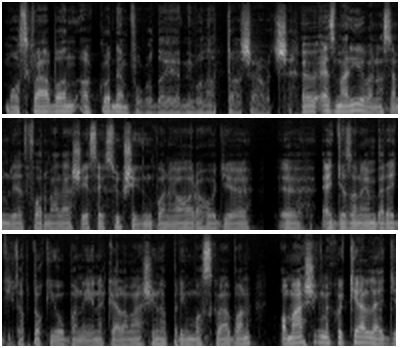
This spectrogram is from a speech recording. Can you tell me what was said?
Moszkvában, akkor nem fog odaérni vonattal sehogy se. Ez már nyilván a szemléletformálás része, hogy szükségünk van -e arra, hogy egy azon ember egyik nap Tokióban énekel, a másik nap pedig Moszkvában. A másik meg, hogy kell egy,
